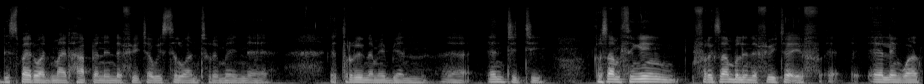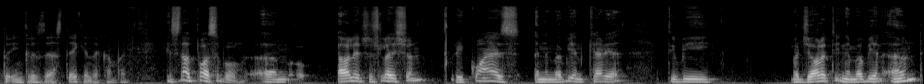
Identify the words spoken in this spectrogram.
despite what might happen in the future, we still want to remain a, a truly Namibian uh, entity. Because I'm thinking, for example, in the future, if uh, Airlink want to increase their stake in the company. It's not possible. Um, our legislation requires a Namibian carrier to be majority Namibian owned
